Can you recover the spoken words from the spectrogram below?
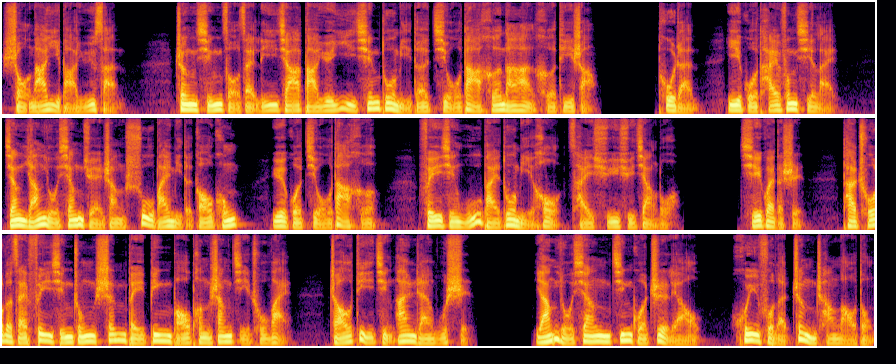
手拿一把雨伞，正行走在离家大约一千多米的九大河南岸河堤上。突然，一股台风袭来，将杨有香卷上数百米的高空，越过九大河，飞行五百多米后才徐徐降落。奇怪的是。他除了在飞行中身被冰雹碰伤几处外，着地竟安然无事。杨有香经过治疗，恢复了正常劳动。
